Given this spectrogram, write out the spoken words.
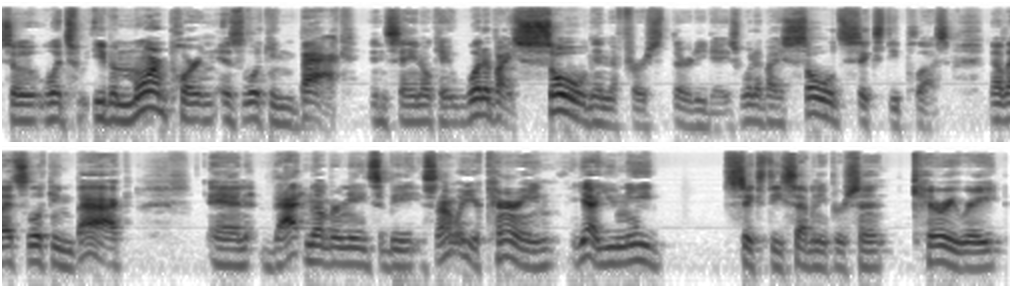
So what's even more important is looking back and saying, okay, what have I sold in the first 30 days? What have I sold 60 plus? Now that's looking back and that number needs to be it's not what you're carrying. Yeah, you need 60, 70% carry rate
